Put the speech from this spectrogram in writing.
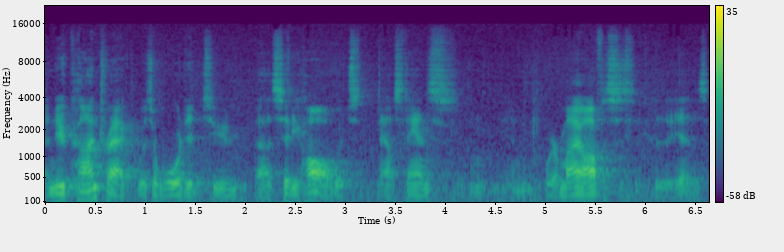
A new contract was awarded to uh, City Hall, which now stands in, in where my office is-.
